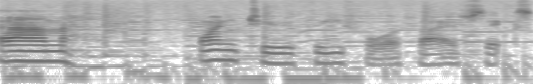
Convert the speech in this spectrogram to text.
Um. one, two, three, four, five, six,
